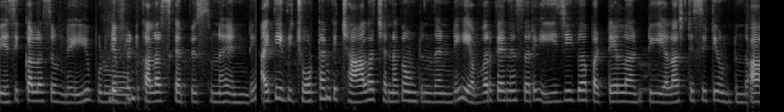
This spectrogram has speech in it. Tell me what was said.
బేసిక్ కలర్స్ ఉండేవి ఇప్పుడు డిఫరెంట్ కలర్స్ కనిపిస్తున్నాయండి. అయితే ఇది చూడటానికి చాలా చిన్నగా ఉంటుందండి. ఎవరికైనా సరే ఈజీగా పట్టేలాంటి ఎలాస్టిసిటీ ఉంటుంది ఆ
